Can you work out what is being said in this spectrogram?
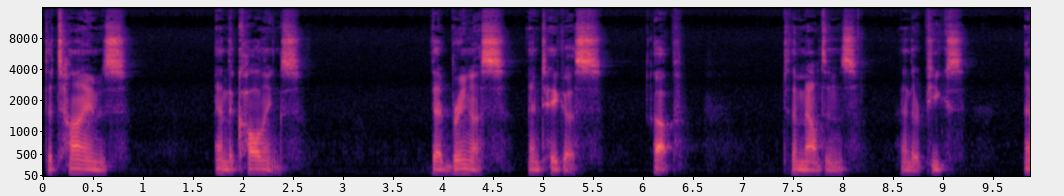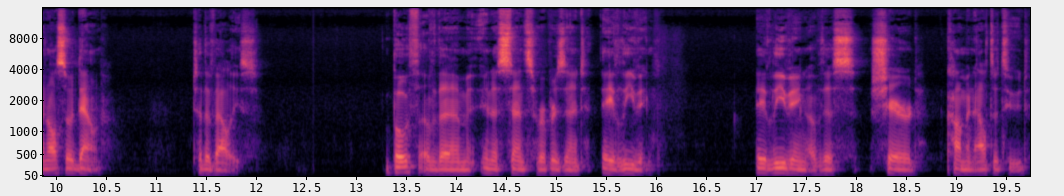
the times and the callings that bring us and take us up to the mountains and their peaks, and also down to the valleys. Both of them, in a sense, represent a leaving, a leaving of this shared common altitude,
